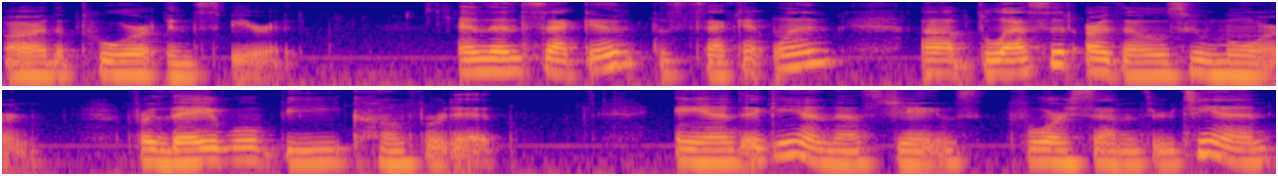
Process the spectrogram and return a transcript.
are the poor in spirit. And then, second, the second one, uh, Blessed are those who mourn, for they will be comforted. And again, that's James 4 7 through 10.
